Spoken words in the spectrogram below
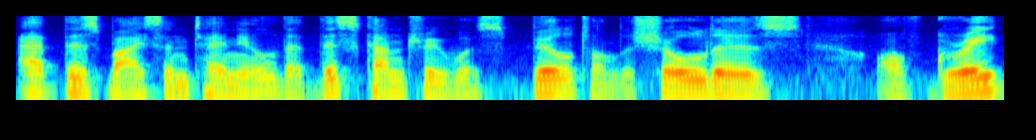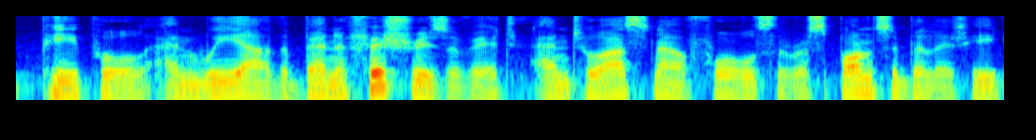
at this bicentennial that this country was built on the shoulders of great people and we are the beneficiaries of it. And to us now falls the responsibility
